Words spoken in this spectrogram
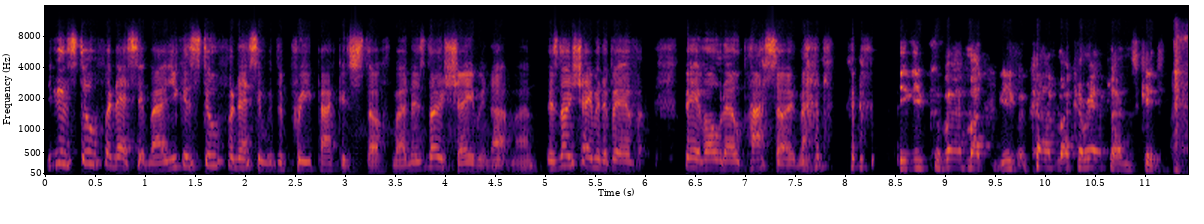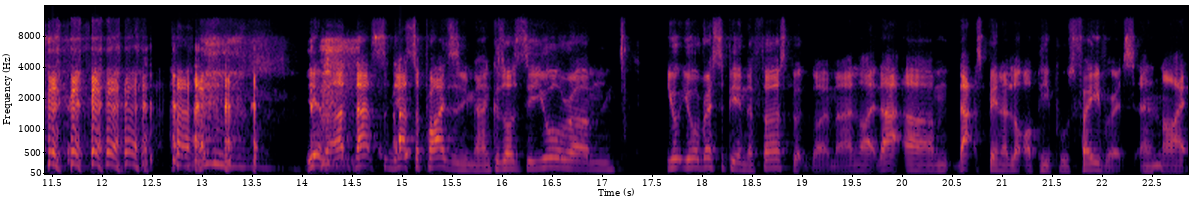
you can still finesse it, man. You can still finesse it with the pre-packaged stuff, man. There's no shame in that, man. There's no shame in a bit of bit of old El Paso, man. You, you've curved my, you've curved my career plans, kid. yeah, but that, that's that surprises me, man. Because obviously your um your your recipe in the first book, though, man, like that um that's been a lot of people's favorites, and like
